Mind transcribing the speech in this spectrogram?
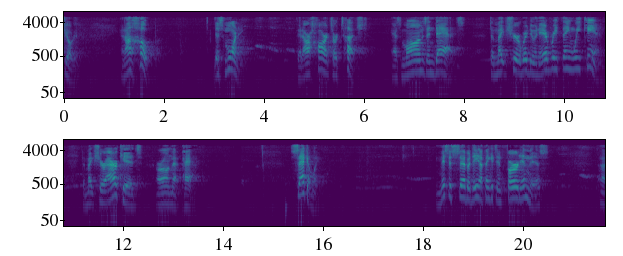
children. And I hope this morning that our hearts are touched as moms and dads to make sure we're doing everything we can to make sure our kids are on that path. Secondly, Mrs. Zebedee, I think it's inferred in this, uh,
